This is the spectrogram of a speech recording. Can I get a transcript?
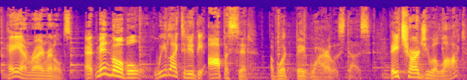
Hey, I'm Ryan Reynolds. At Mint Mobile, we like to do the opposite of what Big Wireless does. They charge you a lot,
